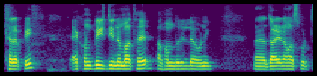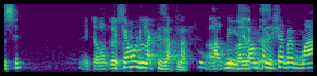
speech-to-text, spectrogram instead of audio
থেরাপি এখন বিশ দিনের মাথায় আলহামদুলিল্লাহ উনি দাঁড়িয়ে নামাজ পড়তেছে। এটা আমার কাছে কেমন লাগতেছে আপনার? আপনি সন্তান হিসাবে মা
